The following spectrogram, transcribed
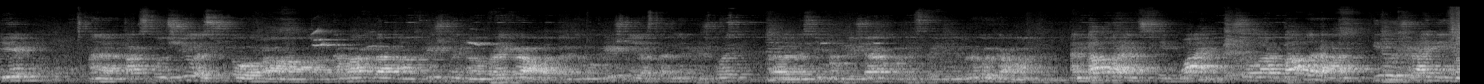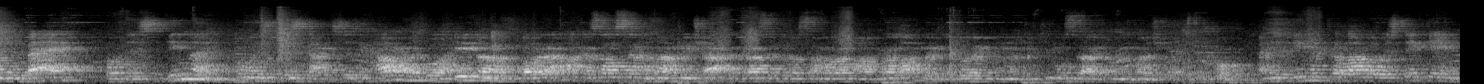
И э, так случилось, что а, команда а, Кришны а, проиграла, поэтому Кришне и остальным пришлось э, носить на плечах представителей другой команды. And Balaram's team won. So Lord Balaram, he was riding on the back of this demon who was disguised as a cowherd boy. И э, Баларам оказался на плечах как раз этого самого а, Праламбы, который м, прикинулся к мальчику пастушком. And the demon Pralamba was thinking,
